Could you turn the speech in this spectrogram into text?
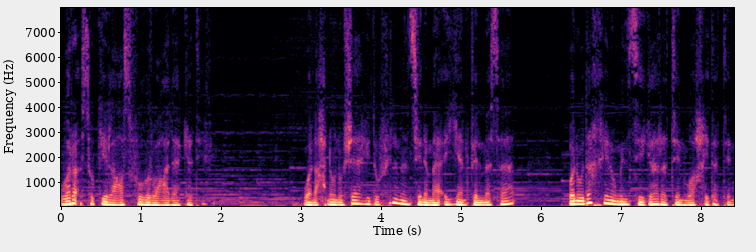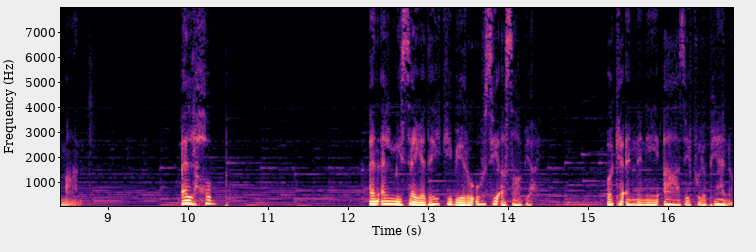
ورأسك العصفور على كتفي. ونحن نشاهد فيلما سينمائيا في المساء وندخن من سيجارة واحدة معا. الحب. أن ألمس يديك برؤوس أصابعي وكأنني أعزف البيانو.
